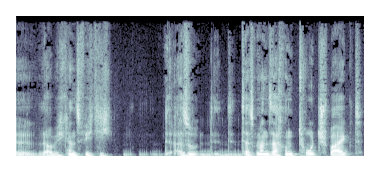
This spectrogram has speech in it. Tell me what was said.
äh, glaube ich, ganz wichtig. Also, dass man Sachen totschweigt,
